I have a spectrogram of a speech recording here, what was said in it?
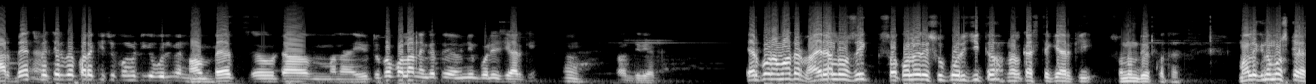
আর ব্যাচ প্যাচের ব্যাপারে কিছু কমিটিকে বলবেন? হ্যাঁ, ব্যাচ ওটা মানে ইউটিউবে বলা নাকি তো এমনি বলেছি আর কি। দিবে এরপর আমাদের ভাইরাল রসিক সকলেরই সুপরিচিত ওনার কাছ থেকে আর কি শুনুন দু এক কথা। মালিক নমস্কার।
